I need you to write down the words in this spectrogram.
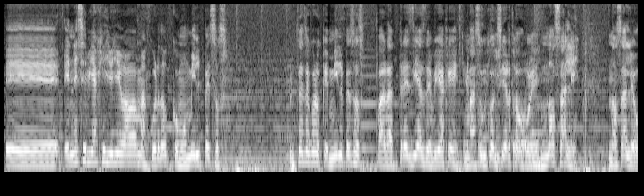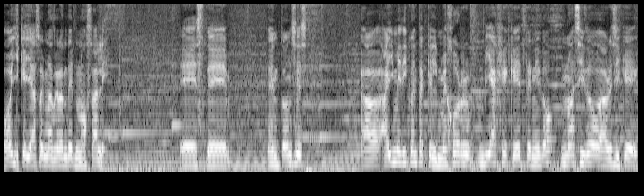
Eh, en ese viaje yo llevaba, me acuerdo, como mil pesos. ¿Estás de acuerdo que mil pesos para tres días de viaje más un concierto no sale? No sale. Oye, que ya soy más grande, no sale. Este, entonces ahí me di cuenta que el mejor viaje que he tenido no ha sido, ahora sí que,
